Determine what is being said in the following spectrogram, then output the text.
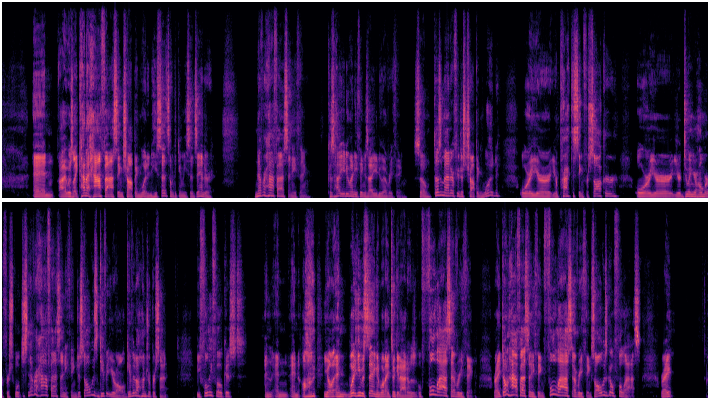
and I was like kind of half-assing chopping wood. And he said something to me. He said, "Xander, never half-ass anything." Because how you do anything is how you do everything. So it doesn't matter if you're just chopping wood or you're you're practicing for soccer or you're you're doing your homework for school. Just never half-ass anything. Just always give it your all. Give it hundred percent. Be fully focused and and and uh, you know and what he was saying and what I took it out of was full ass everything, right? Don't half ass anything, full ass everything. So always go full ass, right?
